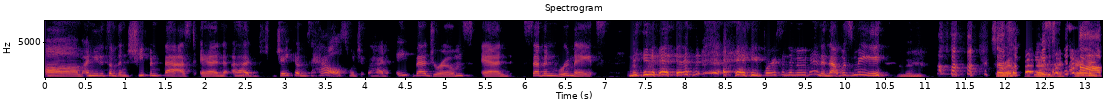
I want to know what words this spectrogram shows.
Um, I needed something cheap and fast. And uh, Jacob's house, which had eight bedrooms and seven roommates, needed a person to move in, and that was me. And then, so like,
